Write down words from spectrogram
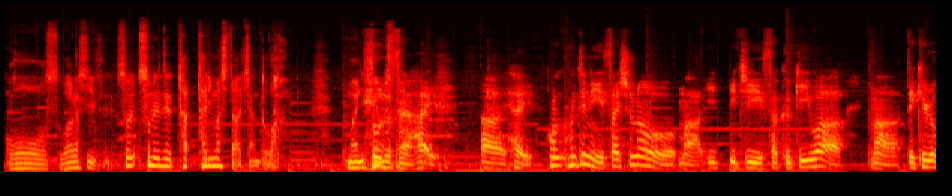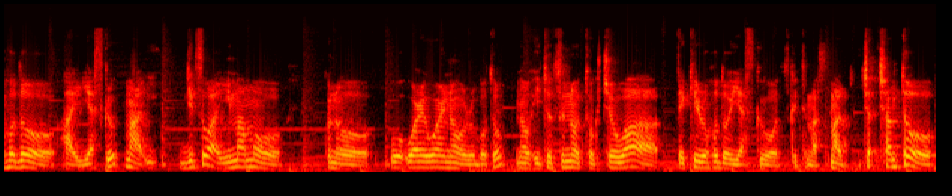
おお素晴らしいですね。それそれでた足りました？ちゃんと間 に合いそうですね、はい。あはい、ほん本当に最初の、まあ、い一作機は、まあ、できるほど、はい、安く、まあ、い実は今もこのお我々のロボットの一つの特徴はできるほど安くを作ってます。まあ、ちゃんと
